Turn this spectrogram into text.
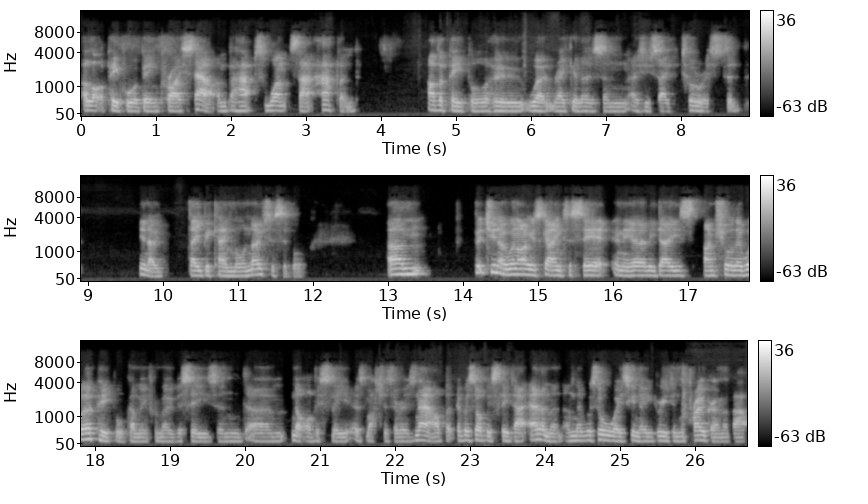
a lot of people were being priced out. And perhaps once that happened, other people who weren't regulars and, as you say, tourists, you know, they became more noticeable. Um, but you know, when I was going to see it in the early days, I'm sure there were people coming from overseas, and um, not obviously as much as there is now, but there was obviously that element, and there was always, you know, you'd read in the program about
